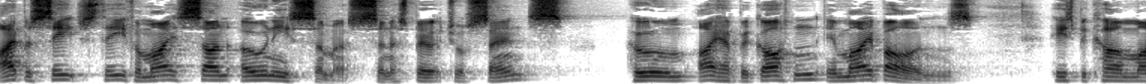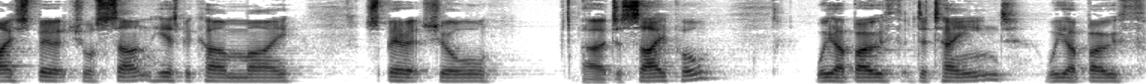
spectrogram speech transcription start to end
I beseech thee for my son Onesimus, in a spiritual sense, whom I have begotten in my bonds. He's become my spiritual son. He has become my spiritual uh, disciple. We are both detained. We are both,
